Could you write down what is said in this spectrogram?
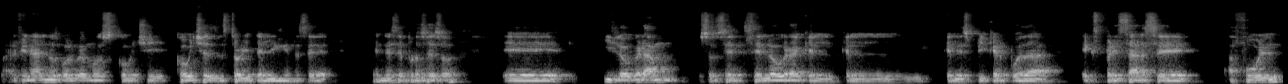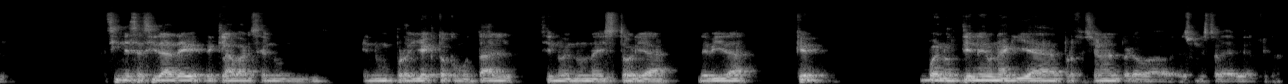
al final nos volvemos coach, coaches de storytelling en ese, en ese proceso eh, y logramos, o sea, se, se, logra que el, que, el, que el speaker pueda expresarse a full sin necesidad de, de clavarse en un, en un proyecto como tal, sino en una historia de vida que, bueno, tiene una guía profesional, pero es una historia de vida al final.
